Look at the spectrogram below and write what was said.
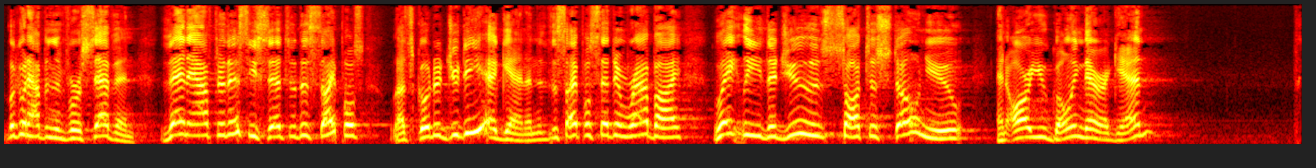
Look what happens in verse 7. Then after this, he said to the disciples, let's go to Judea again. And the disciples said to him, Rabbi, lately the Jews sought to stone you, and are you going there again?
